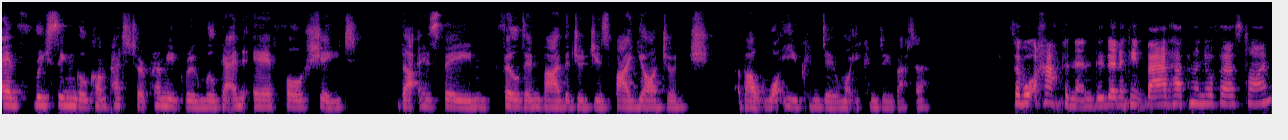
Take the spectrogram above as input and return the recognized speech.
every single competitor at Premier Groom will get an A4 sheet that has been filled in by the judges, by your judge, about what you can do and what you can do better. So, what happened then? Did anything bad happen on your first time?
